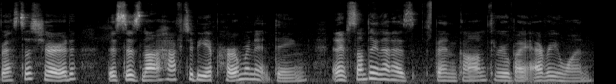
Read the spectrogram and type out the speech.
rest assured, this does not have to be a permanent thing, and it's something that has been gone through by everyone.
